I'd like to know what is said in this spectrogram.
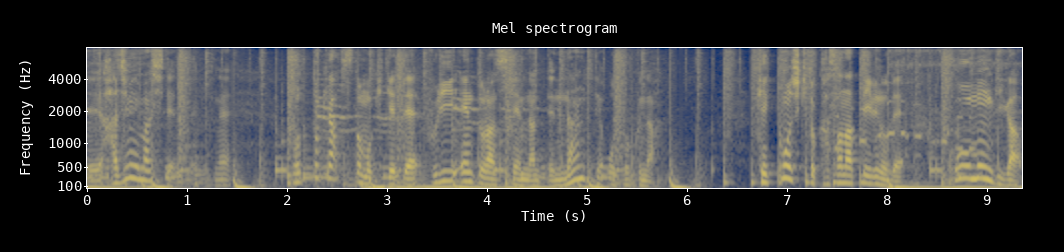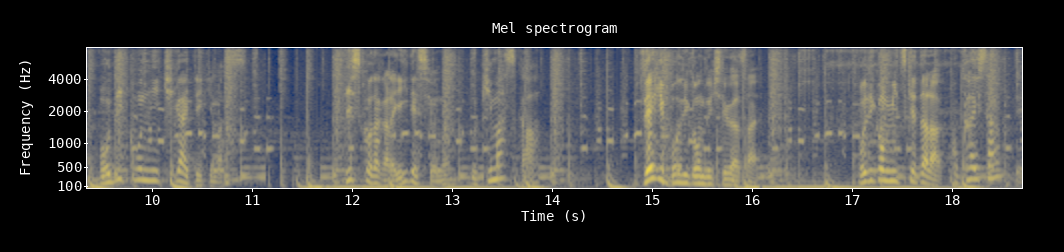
えー、初めましてってですね。ポッドキャストも聞けてフリーエントランス券なんてなんてお得な結婚式と重なっているので訪問着がボディコンに着替えていきます。ディスコだからいいですよね。浮きますか？ぜひボディコンで来てください。ボディコン見つけたら「小海さん?」って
